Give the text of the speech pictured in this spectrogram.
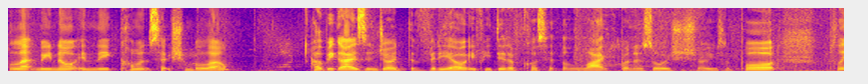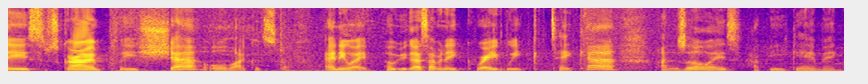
Let me know in the comment section below. Hope you guys enjoyed the video. If you did, of course, hit the like button as always to show your support. Please subscribe, please share, all that good stuff. Anyway, hope you guys having a great week. Take care, and as always, happy gaming.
